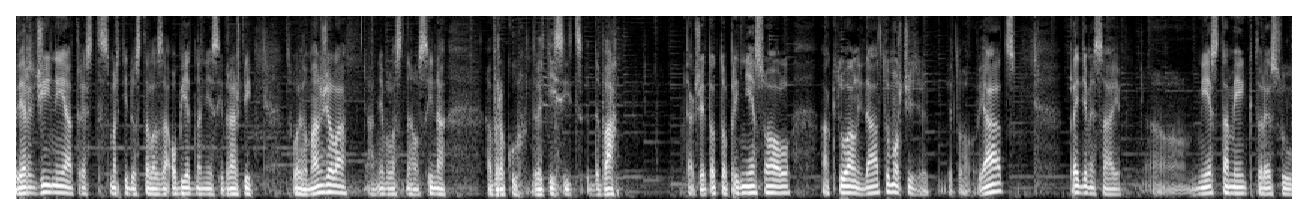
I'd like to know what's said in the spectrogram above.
Virginia. Trest smrti dostala za objednanie si vraždy svojho manžela a nevlastného syna v roku 2002. Takže toto priniesol aktuálny dátum, určite je toho viac. Prejdeme sa aj miestami, ktoré sú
